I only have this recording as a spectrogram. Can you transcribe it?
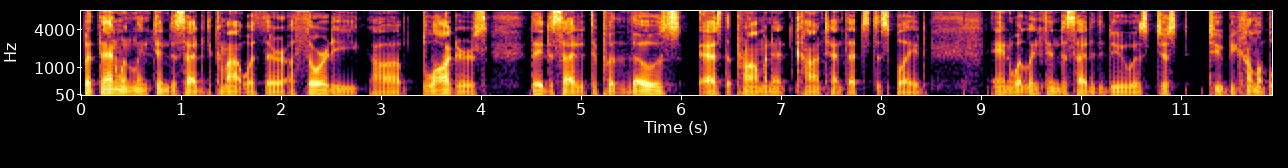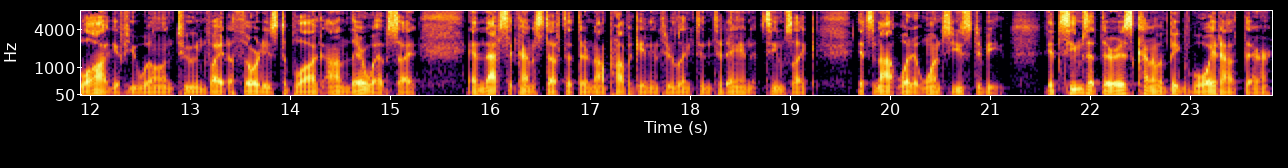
but then when LinkedIn decided to come out with their authority uh, bloggers, they decided to put those as the prominent content that's displayed. And what LinkedIn decided to do was just to become a blog, if you will, and to invite authorities to blog on their website. And that's the kind of stuff that they're now propagating through LinkedIn today. And it seems like it's not what it once used to be. It seems that there is kind of a big void out there.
